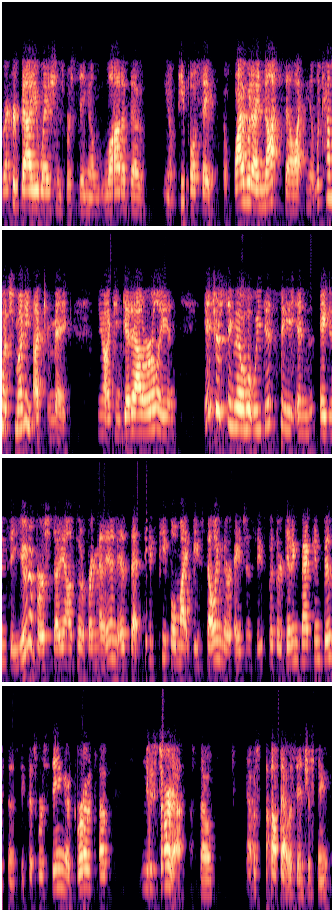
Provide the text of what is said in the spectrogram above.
record valuations. We're seeing a lot of the, you know, people say, why would I not sell? I, you know, look how much money I can make. You know, I can get out early. And interesting though, what we did see in agency universe study, I'll sort of bring that in, is that these people might be selling their agencies, but they're getting back in business because we're seeing a growth of new startups. So that was I thought that was interesting.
